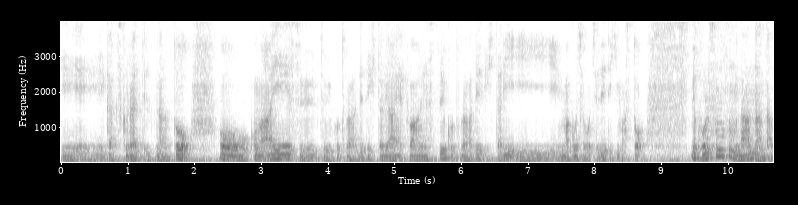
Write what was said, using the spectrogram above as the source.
計が作られてるとなると、おこの IAS という言葉が出てきたり、IFRS という言葉が出てきたり、まあ、ごちゃごちゃ出てきますと。で、これそもそも何なんだ？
